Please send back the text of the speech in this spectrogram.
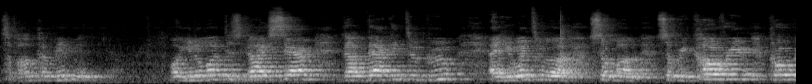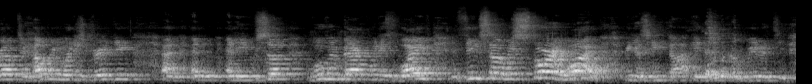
It's about commitment. Well, you know what? This guy, Sam, got back into a group and he went through uh, some, uh, some recovery program to help him with his drinking. And, and, and he was uh, moving back with his wife and things started restoring. Why? Because he got into the community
